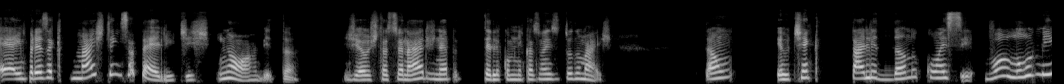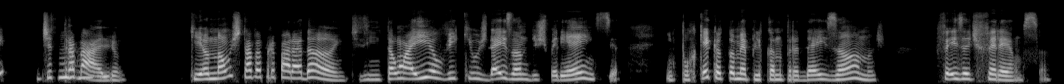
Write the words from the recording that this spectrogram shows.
É a empresa que mais tem satélites em órbita, geoestacionários, né, telecomunicações e tudo mais. Então, eu tinha que está lidando com esse volume de uhum. trabalho que eu não estava preparada antes. Então, aí eu vi que os 10 anos de experiência, e por que, que eu estou me aplicando para 10 anos, fez a diferença.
